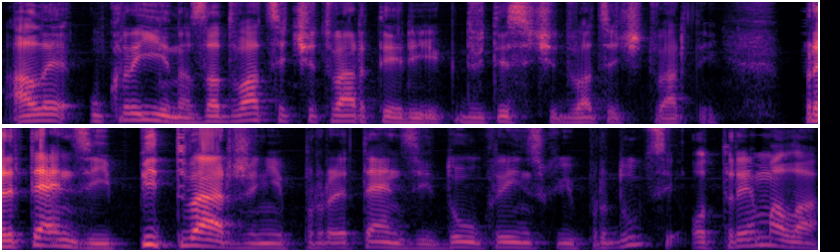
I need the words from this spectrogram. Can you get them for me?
Але Україна за 24 рік, 2024, претензії, підтверджені претензії до української продукції отримала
